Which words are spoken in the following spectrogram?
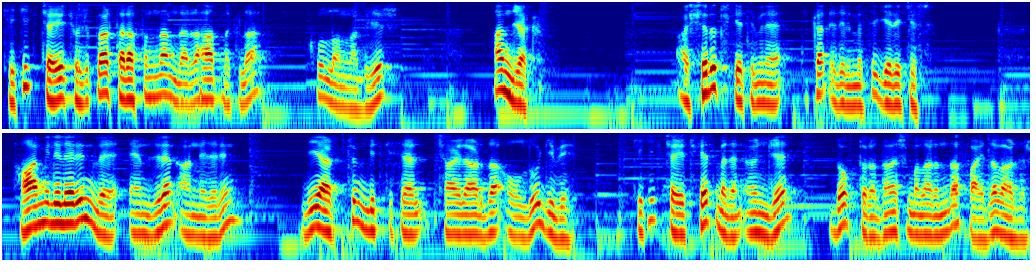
Kekik çayı çocuklar tarafından da rahatlıkla kullanılabilir. Ancak aşırı tüketimine dikkat edilmesi gerekir. Hamilelerin ve emziren annelerin diğer tüm bitkisel çaylarda olduğu gibi kekik çayı tüketmeden önce doktora danışmalarında fayda vardır.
